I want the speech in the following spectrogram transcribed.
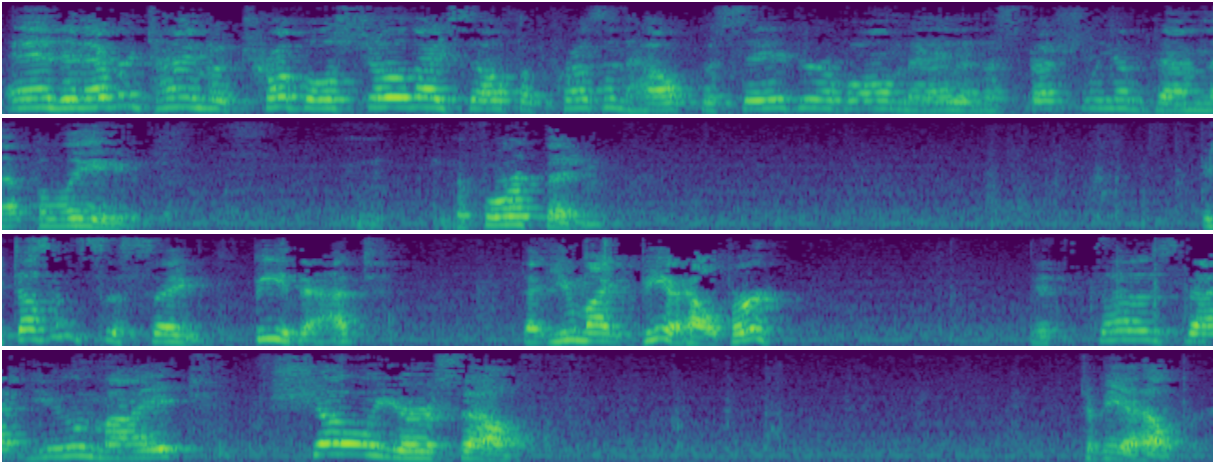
And in every time of trouble, show thyself a present help, the Savior of all men, and especially of them that believe. The fourth thing, it doesn't say, be that, that you might be a helper. It says that you might show yourself to be a helper.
